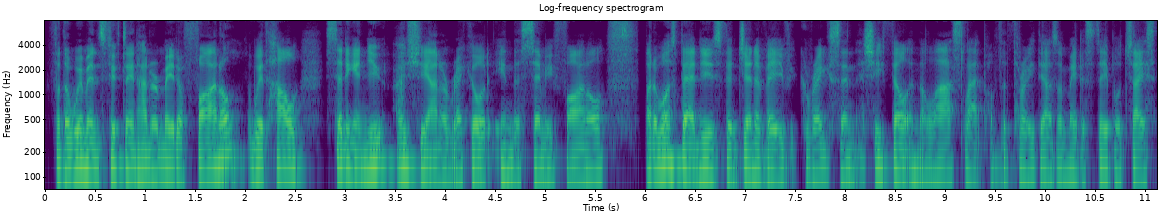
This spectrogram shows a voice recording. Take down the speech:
for the women's 1500 metre final, with Hull setting a new Oceania record in the semi final. But it was bad news for Genevieve Gregson. She fell in the last lap of the 3,000 metre steeplechase,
